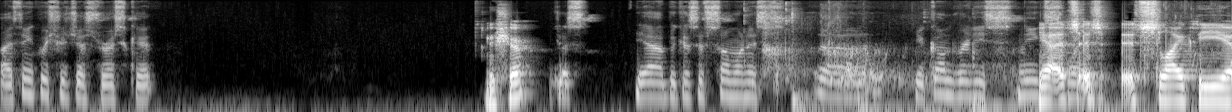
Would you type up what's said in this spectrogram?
I think we should just risk it You sure? because yeah, because if someone is, uh, you can't really sneak. Yeah. It's it's it's like the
